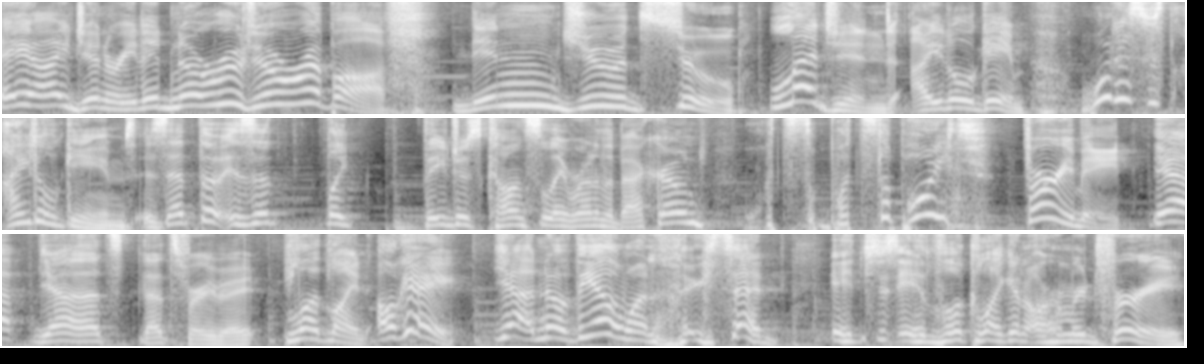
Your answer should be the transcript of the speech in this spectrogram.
AI generated Naruto ripoff. Ninjutsu. Legend. Idle game. What is this idle games? Is that the is that like they just constantly run in the background? What's the what's the point? Furry bait. Yeah, yeah, that's that's furry bait. Bloodline. Okay. Yeah, no, the other one, like I said, it just it looked like an armored furry.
